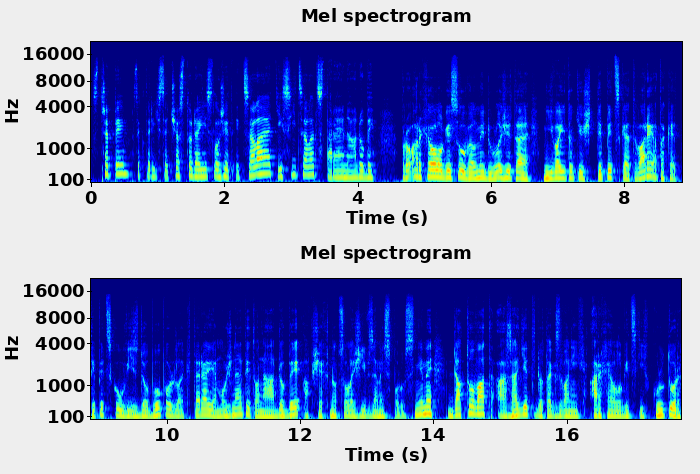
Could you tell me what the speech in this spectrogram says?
Střepy, ze kterých se často dají složit i celé tisíce let staré nádoby. Pro archeology jsou velmi důležité, mývají totiž typické tvary a také typickou výzdobu, podle které je možné tyto nádoby a všechno, co leží v zemi spolu s nimi, datovat a řadit do tzv. archeologických kultur.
